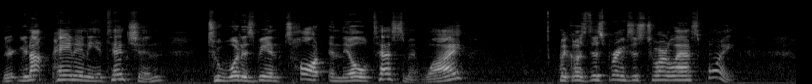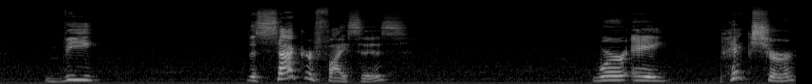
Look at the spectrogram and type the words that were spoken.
They're, you're not paying any attention to what is being taught in the Old Testament. Why? Because this brings us to our last point. The the sacrifices were a picture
